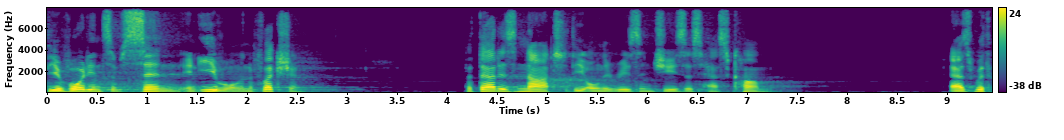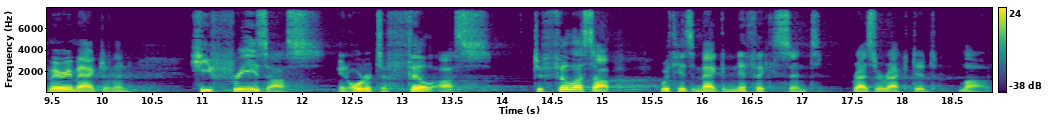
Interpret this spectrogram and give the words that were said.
the avoidance of sin and evil and affliction. But that is not the only reason Jesus has come. As with Mary Magdalene, he frees us in order to fill us, to fill us up with his magnificent resurrected love.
